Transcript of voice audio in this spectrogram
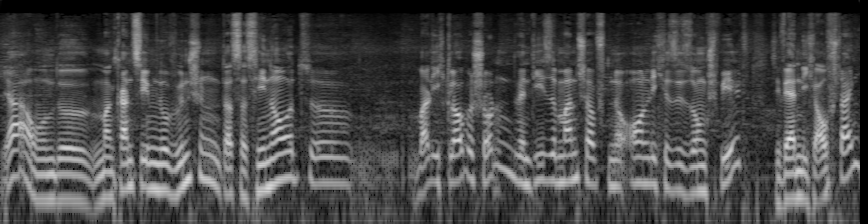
Ja, und äh, man kann es ihm nur wünschen, dass das hinhaut, äh, weil ich glaube schon, wenn diese Mannschaft eine ordentliche Saison spielt, sie werden nicht aufsteigen.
